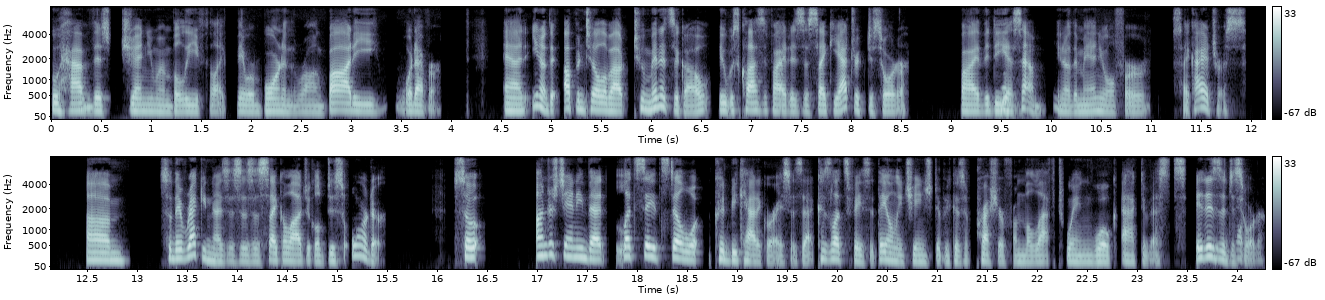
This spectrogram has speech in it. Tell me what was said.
who have mm-hmm. this genuine belief like they were born in the wrong body, whatever. And, you know, the, up until about two minutes ago, it was classified as a psychiatric disorder by the DSM, you know, the manual for psychiatrists. Um, so they recognize this as a psychological disorder. So understanding that, let's say it still could be categorized as that, because let's face it, they only changed it because of pressure from the left wing woke activists. It is a disorder.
